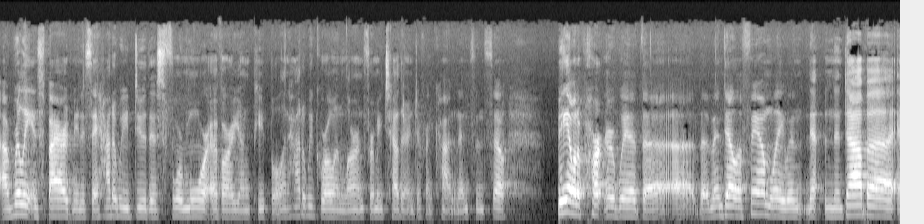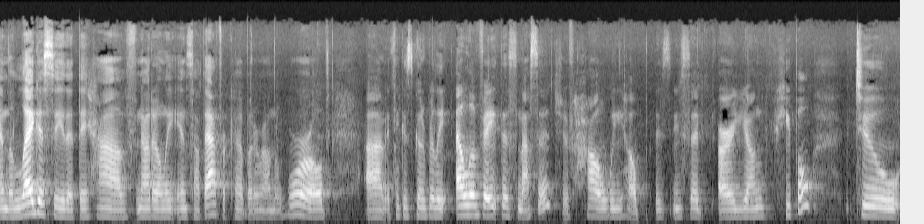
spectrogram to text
Uh, really inspired me to say, how do we do this for more of our young people, and how do we grow and learn from each other in different continents? And so, being able to partner with uh, the Mandela family, with Ndaba, and the legacy that they have not only in South Africa but around the world, um, I think is going to really elevate this message of how we help, as you said, our young people to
